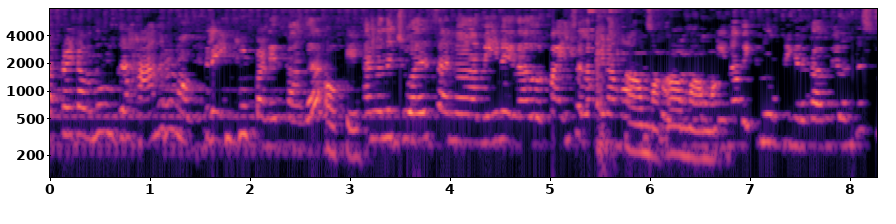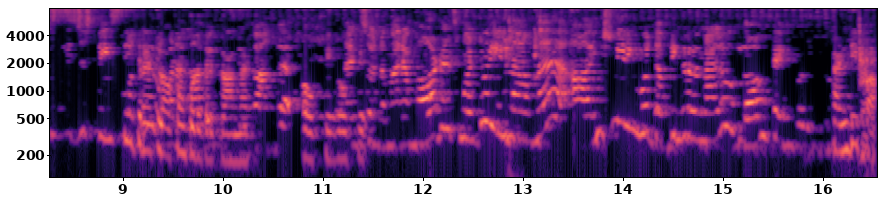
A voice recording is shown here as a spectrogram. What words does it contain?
செப்பரேட்டா வந்து உங்களுக்கு ஹேங்கரும் இதுல இன்க்ளூட் பண்ணிருக்காங்க. ஓகே அண்ட் வந்து ஜுவல்ஸ் அண்ட் மெயின் ஏதாவது ஒரு ஃபைல்ஸ் எல்லாமே நம்ம ஆமா, ஆமா, ஆமா. அப்படின்னா வைக்கணும் அப்படிங்கறதுக்காக வந்து ஸ்டோரேஜ் ஸ்பேஸ் கொடுத்திருக்காங்க. ஓகே ஓகே சொன்ன மாதிரி மாடல்ஸ் மட்டும் இல்லாம இன்ஜினியரிங் ஒர்க் அப்படிங்கறதுனால ஒரு லாங் டைம் வரும் கண்டிப்பா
